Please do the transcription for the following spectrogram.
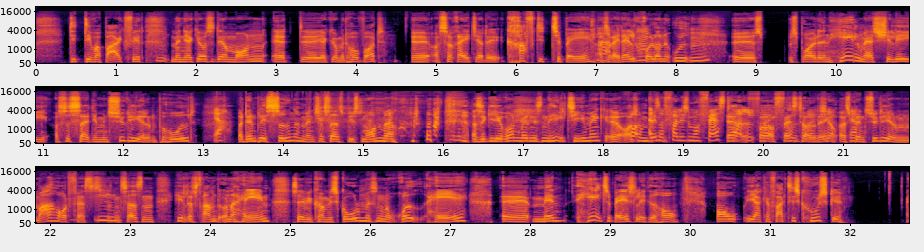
Det, det var bare ikke fedt. Mm. Men jeg gjorde så det om morgenen, at øh, jeg gjorde mit hår vådt, øh, og så redte jeg det kraftigt tilbage. Klart. Altså redte alle krøllerne ud, mm, øh, sprøjtede en hel masse gelé i, og så satte jeg min cykelhjelm på hovedet. ja. Og den blev siddende, mens jeg sad og spiste morgenmad. og så gik jeg rundt med den i sådan en hel time, ikke? Øh, Også For, om vind... altså for ligesom at fastholde... Ja, for Ej, at fastholde det, ikke? og sjovt. spænde cykelhjelmen meget hårdt fast, mm. så den sad sådan helt og stramt under hagen, så jeg ville komme i skole med sådan en rød hage, øh, men helt tilbageslækket hår. Og jeg kan faktisk huske,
